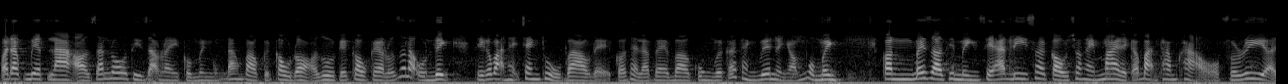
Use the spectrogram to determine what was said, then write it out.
và đặc biệt là ở Zalo thì dạo này của mình cũng đang vào vào cái cầu đỏ rồi cái cầu kèo nó rất là ổn định. Thì các bạn hãy tranh thủ vào để có thể là về bờ cùng với các thành viên ở nhóm của mình. Còn bây giờ thì mình sẽ đi soi cầu cho ngày mai để các bạn tham khảo free ở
